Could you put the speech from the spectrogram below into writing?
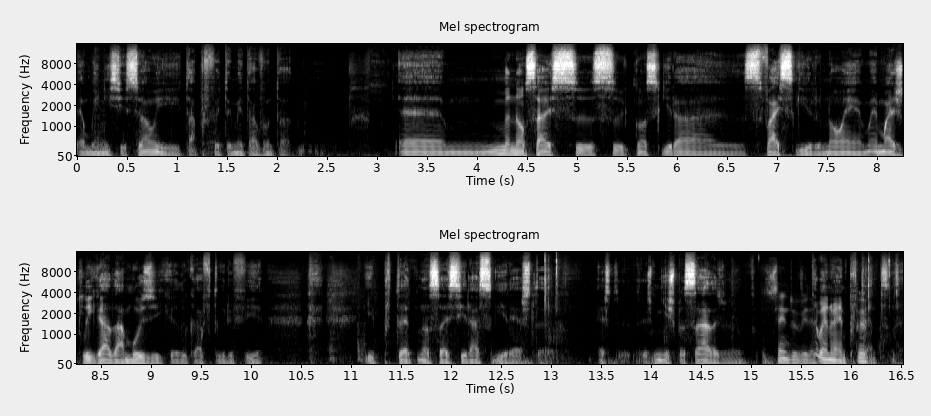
É uma iniciação e está perfeitamente à vontade mas não sei se, se, conseguirá, se vai seguir. Não é, é mais ligado à música do que à fotografia e, portanto, não sei se irá seguir esta, esta as minhas passadas. Sem dúvida. Também não é importante.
